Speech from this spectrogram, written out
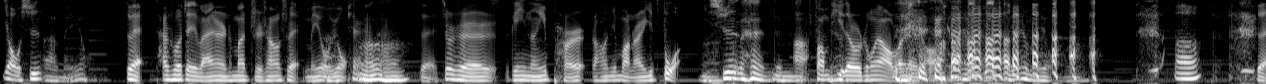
药熏。啊，没用，对，他说这玩意儿他妈智商税没有用，对，就是给你弄一盆儿，然后你往那儿一坐一熏啊，放屁都是中药味儿那种。没什么用。嗯啊，对，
